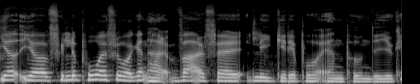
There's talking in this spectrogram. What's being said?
Jag, jag fyllde på i frågan här, varför ligger det på en pund i UK?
